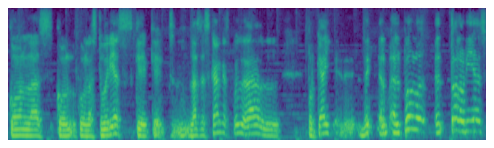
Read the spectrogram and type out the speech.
con las, con, con las tuberías que, que las descargas, pues. El- porque hay, eh, de- el, el pueblo, el- toda la orilla es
